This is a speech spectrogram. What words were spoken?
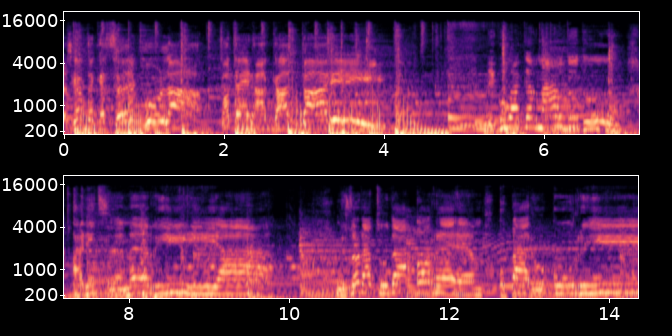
Ez gandek ez sekula batera kantari. Neguak ernaldu du, aritzen herria. Nezloratu da horren, oparo urria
